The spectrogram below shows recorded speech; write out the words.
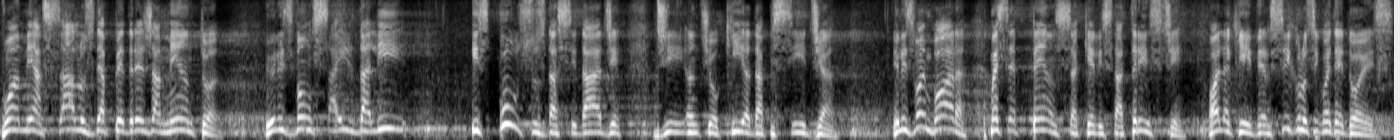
vão ameaçá-los de apedrejamento, eles vão sair dali expulsos da cidade de Antioquia da Psídia. Eles vão embora, mas você pensa que ele está triste? Olha aqui, versículo 52.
